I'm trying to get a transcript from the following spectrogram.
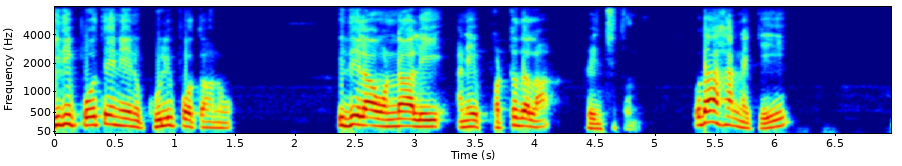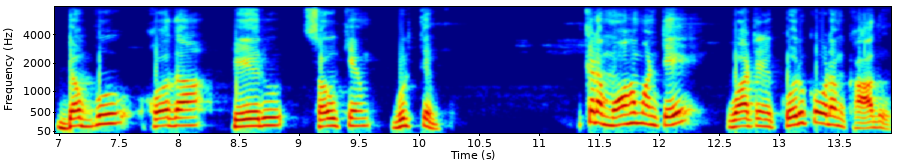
ఇది పోతే నేను కూలిపోతాను. ఇది ఇలా ఉండాలి అనే పట్టుదల పెంచుతుంది. ఉదాహరణకి డబ్బు హోదా పేరు సౌఖ్యం గుర్తింపు. ఇక్కడ మోహం అంటే వాటిని కోరుకోవడం కాదు.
